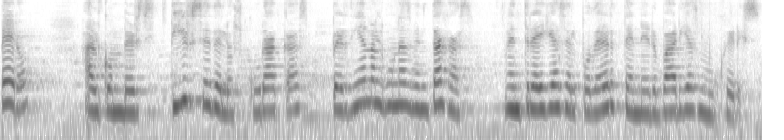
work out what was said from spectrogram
Pero, al convertirse de los curacas, perdían algunas ventajas, entre ellas el poder tener varias mujeres.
